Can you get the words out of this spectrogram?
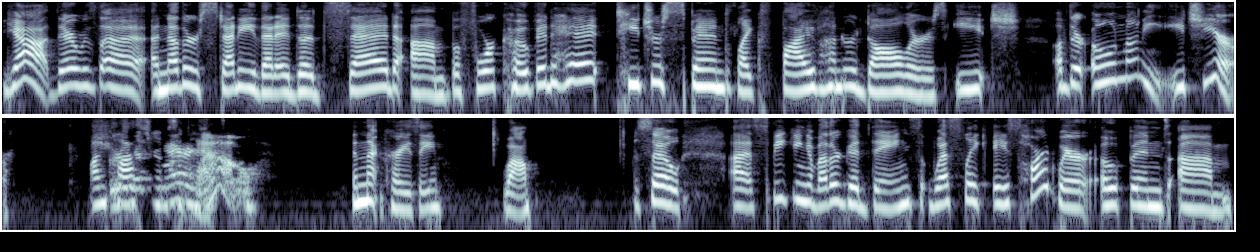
Yeah, there was a, another study that it had said um, before COVID hit, teachers spend like five hundred dollars each of their own money each year on sure, classroom supplies. Now. Isn't that crazy? Wow. So, uh, speaking of other good things, Westlake Ace Hardware opened, um,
